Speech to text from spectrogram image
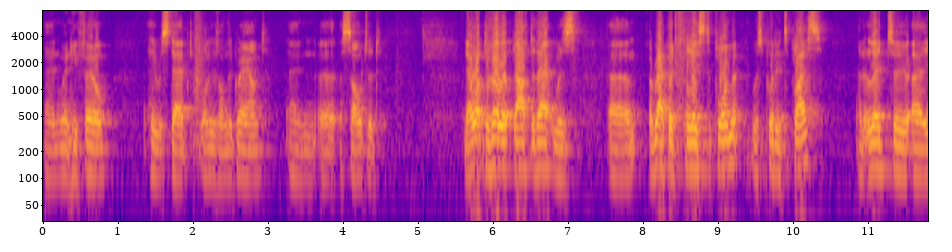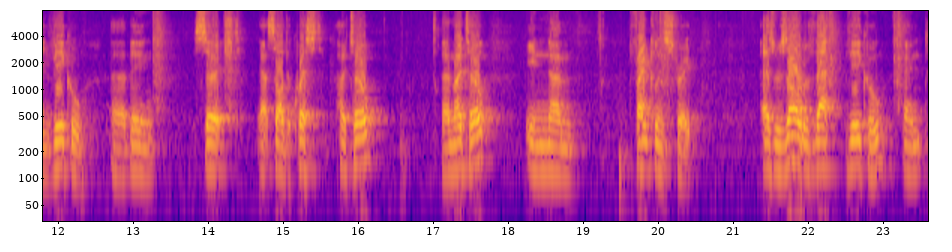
and when he fell he was stabbed while he was on the ground and uh, assaulted. Now what developed after that was um, a rapid police deployment was put into place and it led to a vehicle uh, being searched outside the Quest Hotel, uh, motel in um, Franklin Street. As a result of that vehicle and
